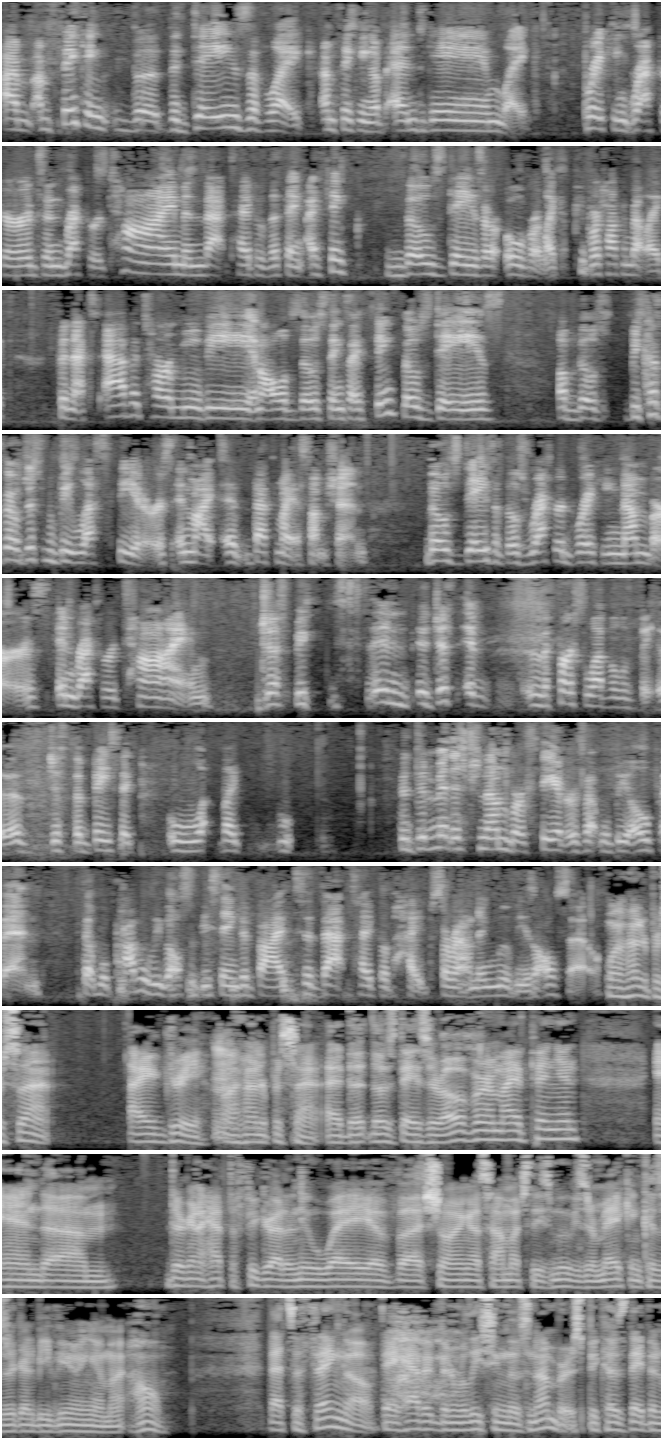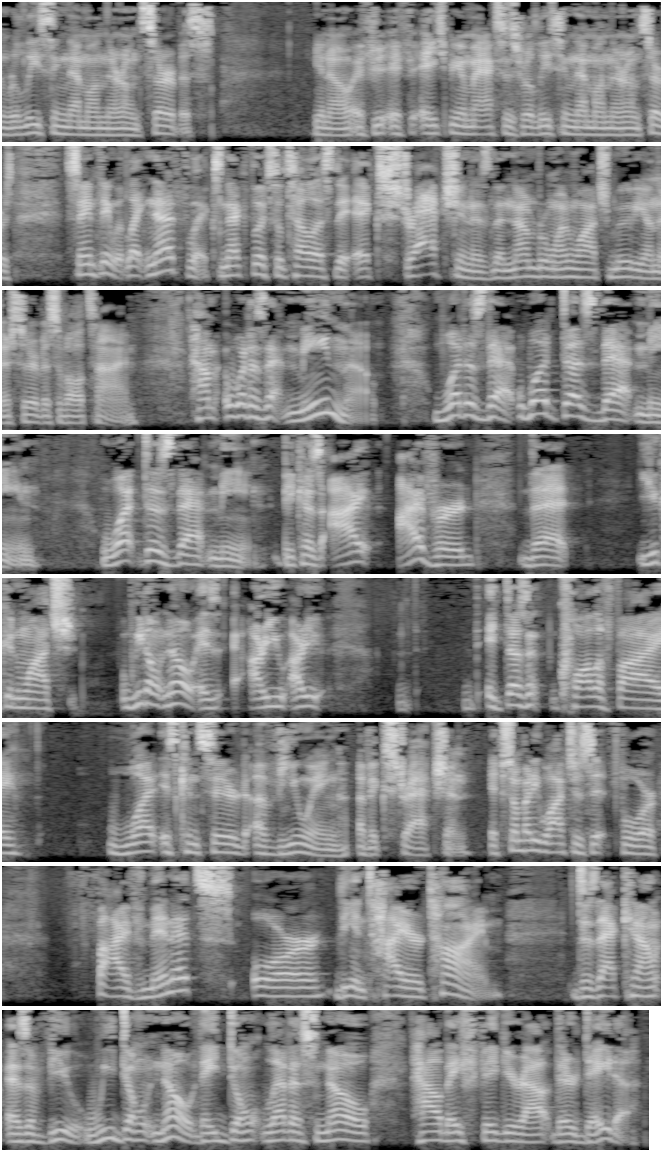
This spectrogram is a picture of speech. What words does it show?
I'm, I'm thinking the the days of like I'm thinking of Endgame, like breaking records and record time and that type of a thing. I think those days are over. Like people are talking about like the next Avatar movie and all of those things. I think those days of those because there just would be less theaters. In my uh, that's my assumption. Those days of those record breaking numbers in record time. Just be in just in, in the first level of uh, just the basic like the diminished number of theaters that will be open that will probably also be saying goodbye to that type of hype surrounding movies also. One hundred percent. I agree. One hundred percent. Those days are over, in my opinion, and um, they're going to have to figure out a new way of uh, showing us how much these movies are making because they're going to be viewing them at home. That's a thing, though. They haven't been releasing those numbers because they've been releasing them on their own service. You know, if if HBO Max is releasing them on their own service, same thing with like Netflix. Netflix will tell us the Extraction is the number one watch movie on their service of all time. How? What does that mean, though? What does that? What does that mean? What does that mean? Because I I've heard that you can watch. We don't know. Is are you are you? It doesn't qualify what is considered a viewing of Extraction. If somebody watches it for five minutes or the entire time, does that count as a view? We don't know. They don't let us know how they figure out their data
